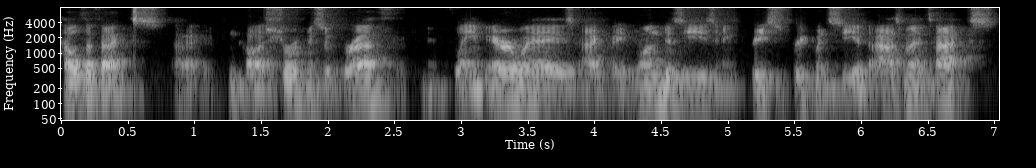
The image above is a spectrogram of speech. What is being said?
health effects. it can cause shortness of breath, it can inflame airways, aggravate lung disease, and increase frequency of asthma attacks.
